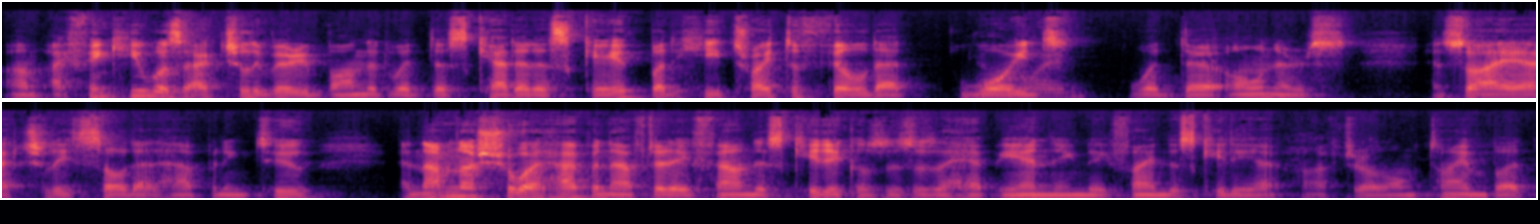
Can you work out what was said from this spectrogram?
Um, I think he was actually very bonded with this cat that escaped, but he tried to fill that void, void. with the owners. And so I actually saw that happening too. And I'm not sure what happened after they found this kitty because this is a happy ending. They find this kitty after a long time, but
